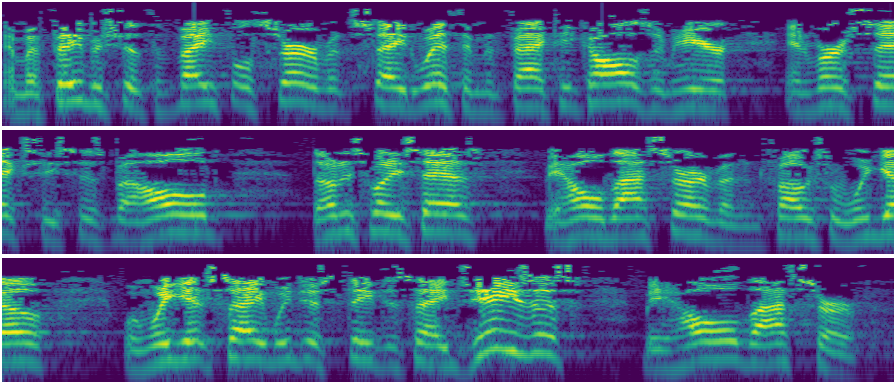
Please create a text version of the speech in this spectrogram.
And Mephibosheth, the faithful servant, stayed with him. In fact, he calls him here in verse 6. He says, Behold, Notice what he says, Behold thy servant. And folks, when we go, when we get saved, we just need to say, Jesus, behold thy servant.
